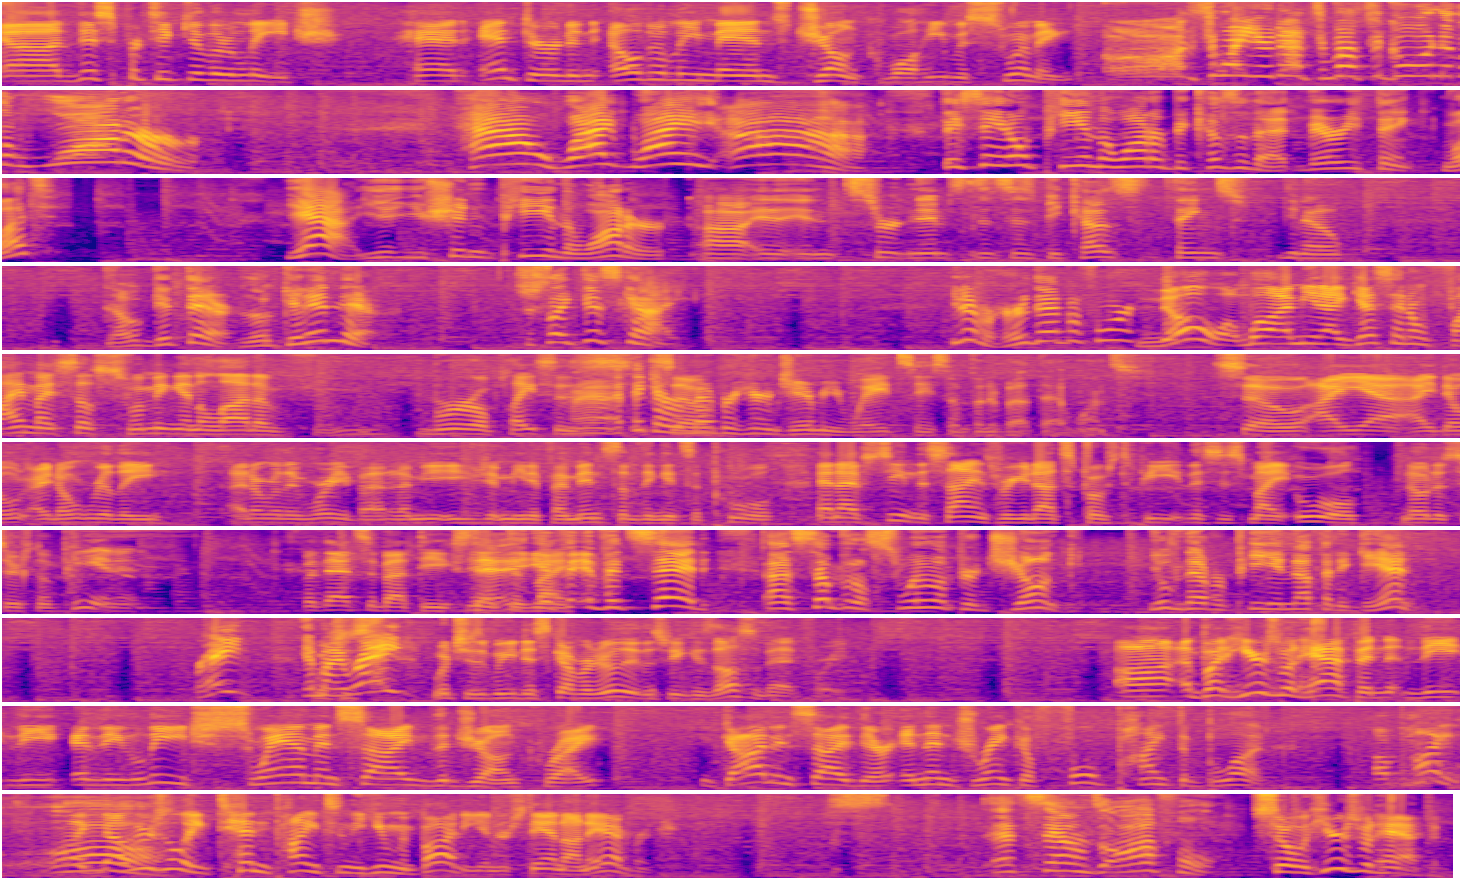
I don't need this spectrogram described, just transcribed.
Uh, this particular leech had entered an elderly man's junk while he was swimming. Oh, that's why you're not supposed to go into the water. How? Why? Why? Ah! They say don't pee in the water because of that very thing. What? Yeah, you, you shouldn't pee in the water uh, in, in certain instances because things, you know, they'll get there. They'll get in there. Just like this guy. You never heard that before? No. Well, I mean, I guess I don't find myself swimming in a lot of rural places. I think I so- remember hearing Jeremy Wade say something about that once. So I yeah I don't I don't really I don't really worry about it. I mean I mean if I'm in something it's a pool and I've seen the signs where you're not supposed to pee. This is my ool. Notice there's no pee in it. But that's about the Yeah, extent of my. if, if it said uh, something will swim up your junk, you'll never pee in nothing again. Right? Am I is- right? Which is we discovered earlier this week is also bad for you. Uh, but here's what happened: the the and the leech swam inside the junk, right? Got inside there and then drank a full pint of blood. A pint. Like now, there's only ten pints in the human body. You understand on average. That sounds awful. So here's what happened.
